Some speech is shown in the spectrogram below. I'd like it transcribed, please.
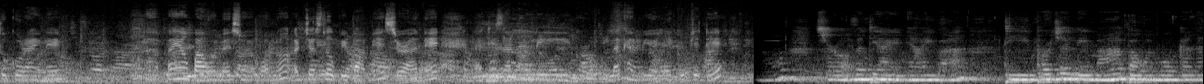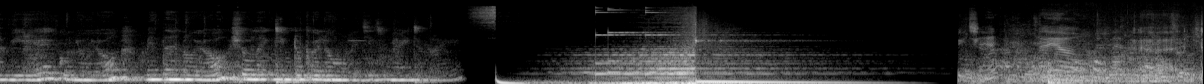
သူကိုယ်တိုင်လည်းဘန်းအောင်ပါဝင်မယ်ဆိုရင်ပေါ့နော် adjust လုပ်ပြီးပါမယ်ဆိုတာနဲ့ဒီဇာတ်လမ်းလေးကိုလက်ခံပြီးရရိုက်ကူးဖြစ်တယ်နော်ဆိုတော့အမတ်တရားကြီးအများကြီးပါဒီ project လေးမှာပါဝင်ဖို့ကမ်းလှမ်းပြီးတဲ့ကိုညိုရောမင်းတန်းတို့ရော show light team တို့ဖွဲ့လုံးကိုလည်းကျေးဇူးများ တ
